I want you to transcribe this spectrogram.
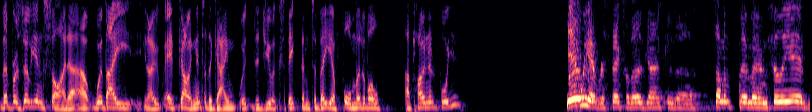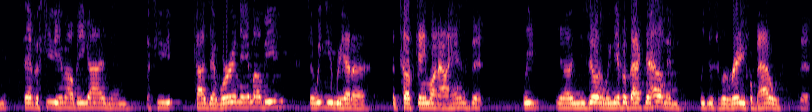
the Brazilian side. Uh, uh, were they, you know, going into the game, did you expect them to be a formidable opponent for you? Yeah, we have respect for those guys because uh, some of them are affiliated. They have a few MLB guys and a few guys that were in the MLB. So we knew we had a, a tough game on our hands, but we, you know, in New Zealand, we never backed down and we just were ready for battle. But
